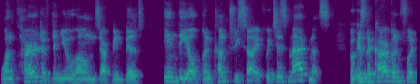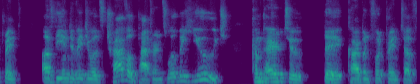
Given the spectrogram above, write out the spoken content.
one third of the new homes are being built in the open countryside, which is madness because the carbon footprint of the individual's travel patterns will be huge compared to the carbon footprint of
